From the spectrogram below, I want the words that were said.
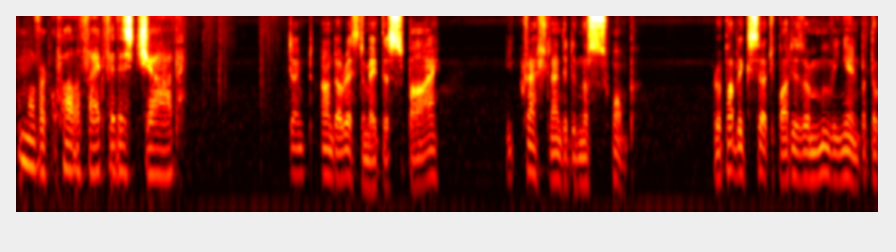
I'm overqualified for this job. Don't underestimate the spy. He crash-landed in the swamp. Republic search parties are moving in, but the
